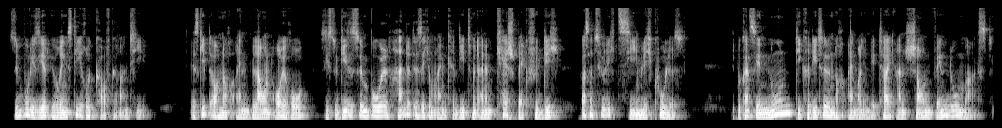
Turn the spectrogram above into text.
symbolisiert übrigens die Rückkaufgarantie. Es gibt auch noch einen blauen Euro. Siehst du dieses Symbol, handelt es sich um einen Kredit mit einem Cashback für dich was natürlich ziemlich cool ist. Du kannst dir nun die Kredite noch einmal im Detail anschauen, wenn du magst.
